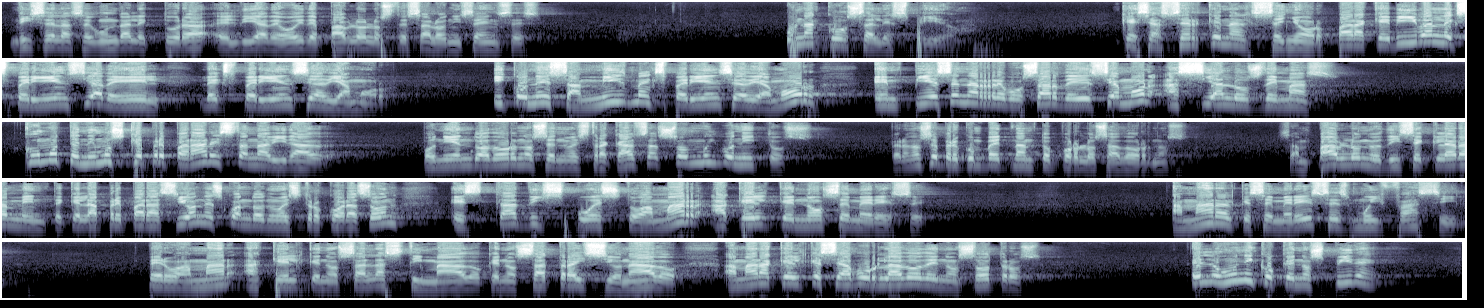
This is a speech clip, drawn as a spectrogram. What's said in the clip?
Dice la segunda lectura el día de hoy de Pablo los tesalonicenses. Una cosa les pido que se acerquen al Señor para que vivan la experiencia de Él, la experiencia de amor. Y con esa misma experiencia de amor empiecen a rebosar de ese amor hacia los demás. ¿Cómo tenemos que preparar esta Navidad? Poniendo adornos en nuestra casa, son muy bonitos, pero no se preocupe tanto por los adornos. San Pablo nos dice claramente que la preparación es cuando nuestro corazón está dispuesto a amar a aquel que no se merece. Amar al que se merece es muy fácil, pero amar a aquel que nos ha lastimado, que nos ha traicionado, amar a aquel que se ha burlado de nosotros, es lo único que nos pide.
